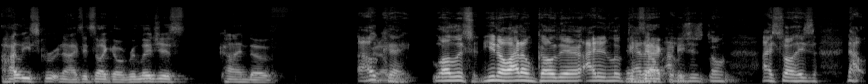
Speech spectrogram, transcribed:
highly scrutinized. It's like a religious kind of. you know, Okay. Well, listen, you know, I don't go there. I didn't look that up. I was just don't. I saw his. Now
